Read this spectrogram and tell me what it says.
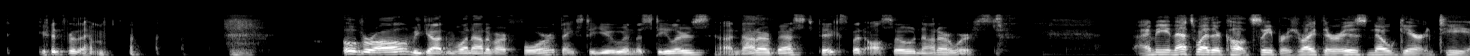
good for them. Overall, we got one out of our four, thanks to you and the Steelers. Uh, not our best picks, but also not our worst. I mean, that's why they're called sleepers, right? There is no guarantee,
